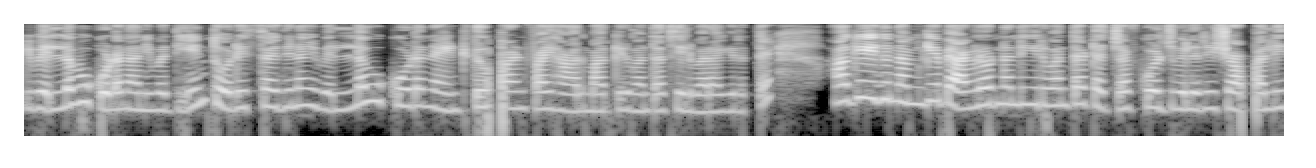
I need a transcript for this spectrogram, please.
ಇವೆಲ್ಲವೂ ಕೂಡ ನಾನು ಇವತ್ತು ಏನು ತೋರಿಸ್ತಾ ಇದ್ದೀನೋ ಇವೆಲ್ಲವೂ ಕೂಡ ninety two point five hallmark ಇರುವಂಥ ಸಿಲ್ವರ್ ಆಗಿರುತ್ತೆ. ಹಾಗೆ ಇದು ನಮಗೆ ಬ್ಯಾಂಗ್ಳೂರ್ನಲ್ಲಿ ಇರುವಂಥ ಟಚ್ ಆಫ್ ಗೋಲ್ಡ್ ಜ್ಯುವೆಲರಿ ಶಾಪಲ್ಲಿ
